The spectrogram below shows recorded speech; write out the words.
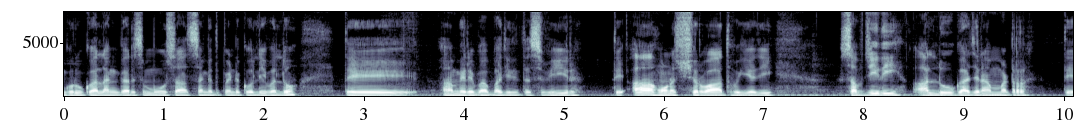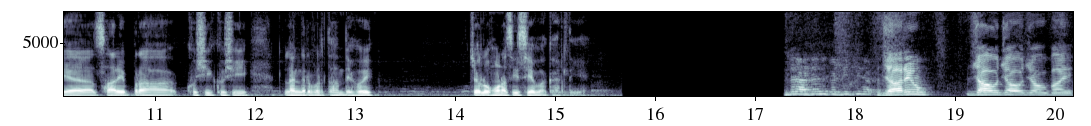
ਗੁਰੂ ਕਾ ਲੰਗਰ ਸਮੂਹ ਸਾਧ ਸੰਗਤ ਪਿੰਡ ਕੋਲੀ ਵੱਲੋਂ। ਤੇ ਆ ਮੇਰੇ ਬਾਬਾ ਜੀ ਦੀ ਤਸਵੀਰ ਤੇ ਆ ਹੁਣ ਸ਼ੁਰੂਆਤ ਹੋਈ ਹੈ ਜੀ। ਸਬਜੀ ਦੀ, ਆਲੂ, ਗਾਜਰਾਂ, ਮਟਰ ਤੇ ਆਹ ਸਾਰੇ ਭਰਾ ਖੁਸ਼ੀ-ਖੁਸ਼ੀ ਲੰਗਰ ਵਰਤਾਉਂਦੇ ਹੋਏ। ਚਲੋ ਹੁਣ ਅਸੀਂ ਸੇਵਾ ਕਰ ਲਈਏ। ਜਾ ਰਹੇ ਹੋ? ਜਾਓ ਜਾਓ ਜਾਓ ਬਾਏ।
